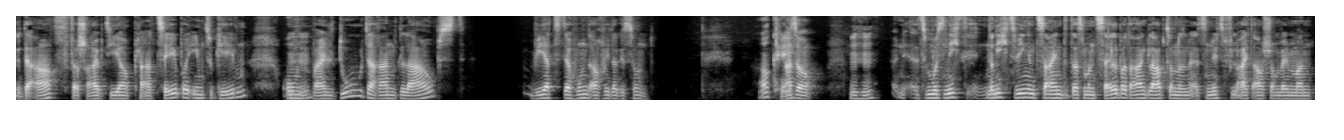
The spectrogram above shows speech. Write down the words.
der- Arzt verschreibt dir Placebo ihm zu geben. Und Mhm. weil du daran glaubst, wird der Hund auch wieder gesund. Okay. Also, mhm. es muss nicht, nicht zwingend sein, dass man selber daran glaubt, sondern es nützt vielleicht auch schon, wenn man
